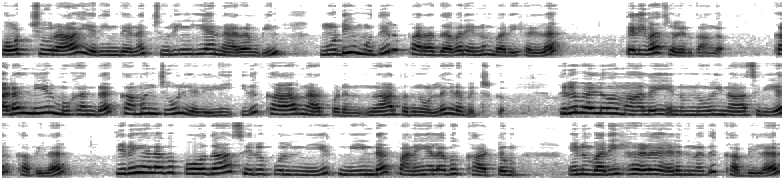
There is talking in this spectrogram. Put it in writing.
கோட்சுரா எரிந்தென சுருங்கிய நரம்பின் முடிமுதிர் பரதவர் என்னும் வரிகளில் தெளிவாக சொல்லியிருக்காங்க. கடல் நீர் முகந்த கமஞ்சூல் எழிலி இது கார் நாற்பது நாற்பது நூலில் இடம்பெற்றிருக்கு. திருவள்ளுவ மாலை என்னும் நூலின் ஆசிரியர் கபிலர் திணையளவு போதா சிறுபுல் நீர் நீண்ட பனையளவு காட்டும் என்னும் வரிகளை எழுதினது கபிலர்.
